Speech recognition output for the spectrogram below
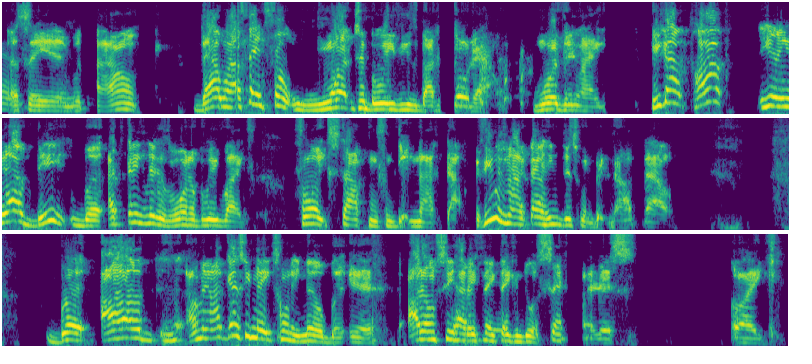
I say, but I don't. That one, I think folk want to believe he's about to go down more than like he got popped. You know, he got beat, but I think niggas want to believe like Floyd stopped him from getting knocked out. If he was knocked out, he just would have been knocked out. But I, I mean, I guess he made twenty mil, but yeah, I don't see how they think they can do a second of this. Like,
